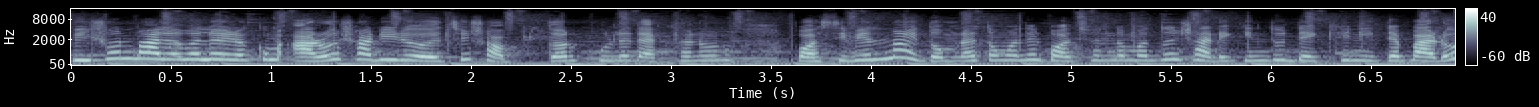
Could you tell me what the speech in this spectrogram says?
ভীষণ ভালো ভালো এরকম আরও শাড়ি রয়েছে। সব তো আর খুলে দেখানোর পসিবল নয়। তোমরা তোমাদের পছন্দ মতন শাড়ি কিন্তু দেখে নিতে পারো।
